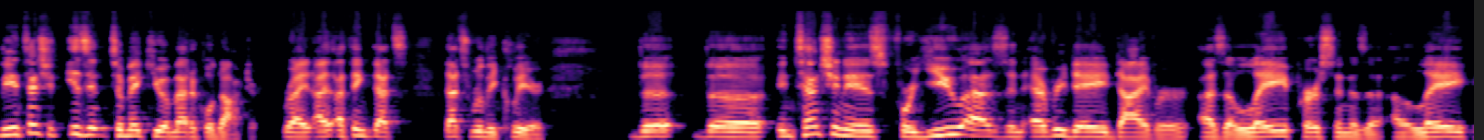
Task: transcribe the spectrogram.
the intention isn't to make you a medical doctor, right? I, I think that's that's really clear. The the intention is for you as an everyday diver, as a lay person, as a, a lay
